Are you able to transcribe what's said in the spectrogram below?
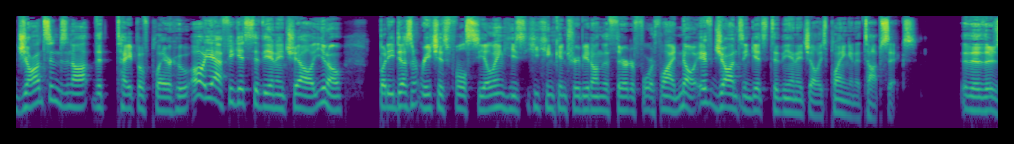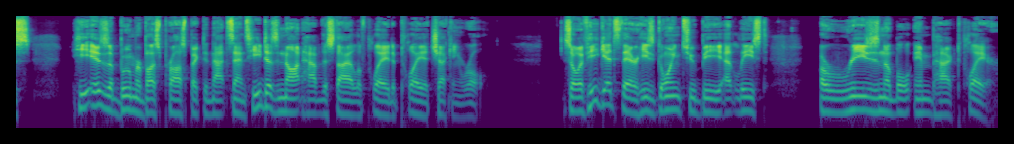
Johnson's not the type of player who, oh yeah, if he gets to the NHL, you know, but he doesn't reach his full ceiling, he's he can contribute on the third or fourth line. No, if Johnson gets to the NHL, he's playing in a top 6. There's he is a boomer bust prospect in that sense. He does not have the style of play to play a checking role. So if he gets there, he's going to be at least a reasonable impact player.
